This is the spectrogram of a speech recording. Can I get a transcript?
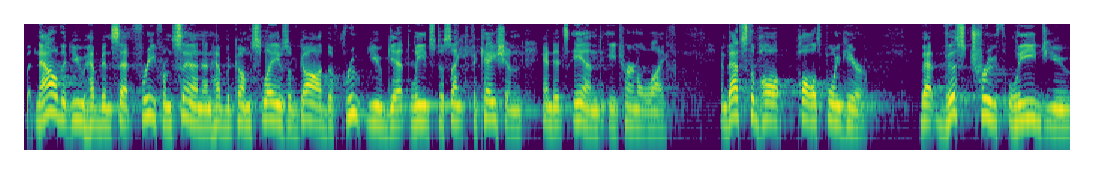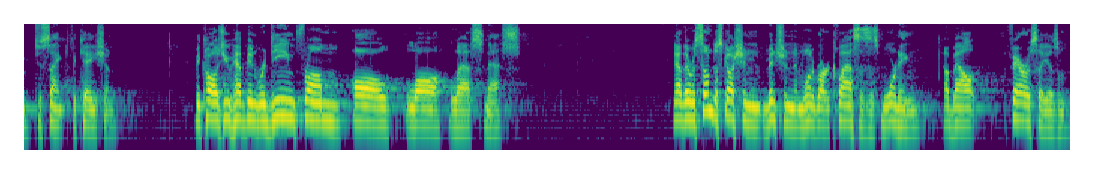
But now that you have been set free from sin and have become slaves of God, the fruit you get leads to sanctification and its end, eternal life. And that's the Paul, Paul's point here that this truth leads you to sanctification because you have been redeemed from all lawlessness. Now, there was some discussion mentioned in one of our classes this morning about Pharisaism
